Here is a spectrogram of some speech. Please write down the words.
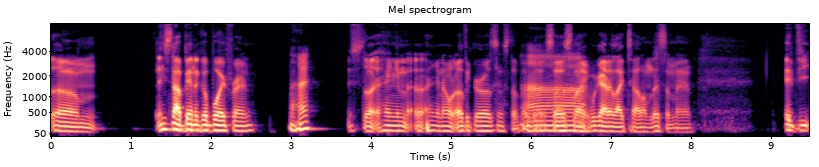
um, he's not being a good boyfriend. Just like hanging uh, hanging out with other girls and stuff like that. So it's Ah. like we gotta like tell him, listen, man, if you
